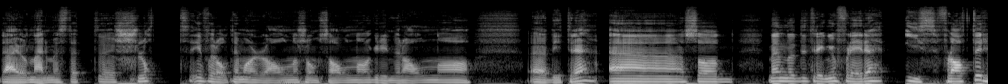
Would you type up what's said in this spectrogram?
det er jo nærmest et eh, slott i forhold til Mardalen og Sjongshallen og Grünerhallen og eh, de tre. Eh, så, men de trenger jo flere isflater,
